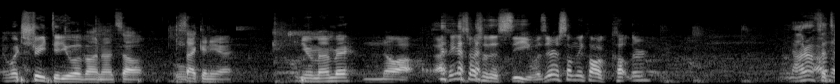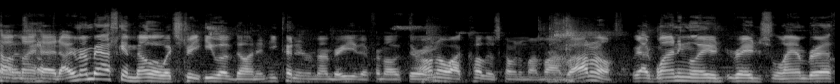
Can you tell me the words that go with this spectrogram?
And what street did you live on on South? Ooh. Second year. Can you remember? No, I, I think it starts with a C. Was there something called Cutler? Not off the top of my head. I remember asking Melo what street he lived on, and he couldn't remember either from 03. I don't know why Cutler's coming to my mind, but I don't know. We had Winding Ridge, Lamberth,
